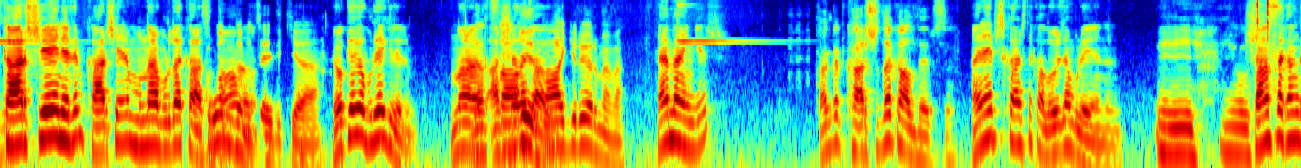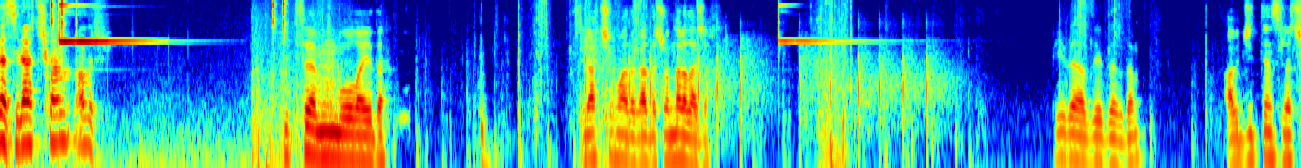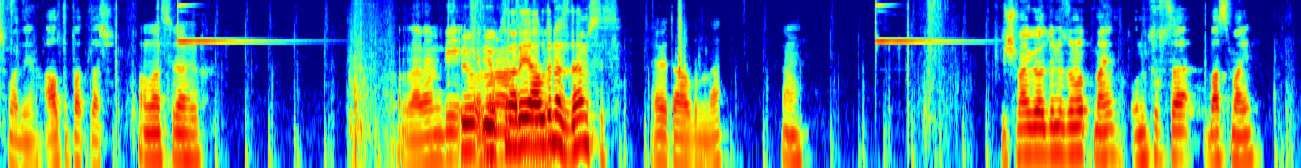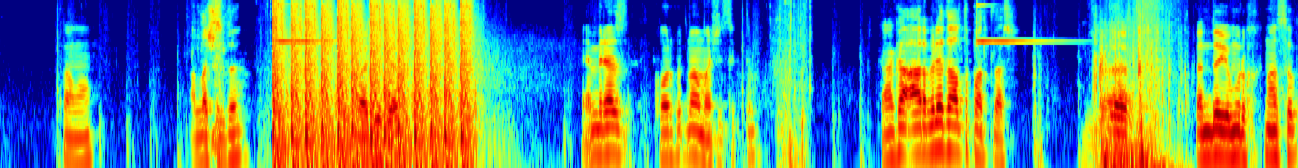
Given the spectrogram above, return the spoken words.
Biz karşıya inelim. Karşıya inelim. Bunlar burada kalsın Kulum tamam mı? dönseydik ya. Yok yok buraya girelim. Bunlar Ben a- sağa, aşağıda sağa kaldı. giriyorum hemen. Hemen gir. Kanka karşıda kaldı hepsi. Hani hepsi karşıda kaldı. O yüzden buraya inelim. İyi, iyi olur. Şansa kanka silah çıkan alır. Hiç sevmem bu olayı da. Silah çıkmadı kardeş onlar alacak. Biraz yedirdim. Abi cidden silah çıkmadı ya. Altı patlar. Allah silah yok. Vallahi ben bir Şu M16 yukarıyı buldum. aldınız değil mi siz? Evet aldım ben. Tamam. Düşman gördüğünüzü unutmayın. Unutursa basmayın. Tamam. Anlaşıldı. Bakacağız. Ben biraz korkutma amaçlı sıktım. Kanka arbelet altı patlar. Evet. Ben de yumruk. Nasıl?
